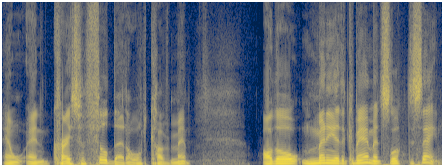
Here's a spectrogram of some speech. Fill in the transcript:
and and Christ fulfilled that old covenant. Although many of the commandments look the same,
